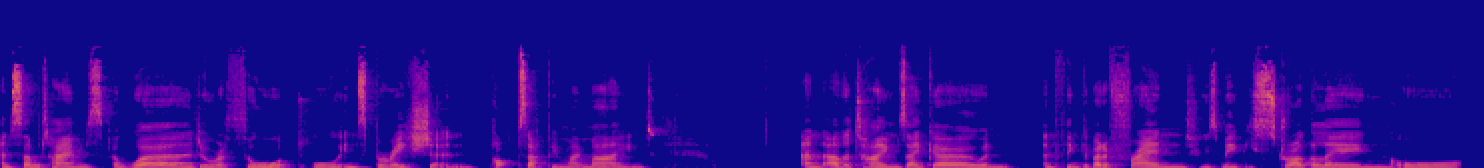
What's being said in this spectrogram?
And sometimes a word or a thought or inspiration pops up in my mind. And other times I go and and think about a friend who's maybe struggling or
